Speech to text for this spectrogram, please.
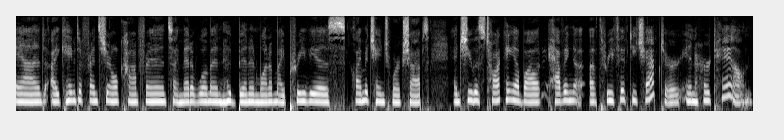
And I came to Friends General Conference. I met a woman who'd been in one of my previous climate change workshops, and she was talking about having a, a 350 chapter in her town.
